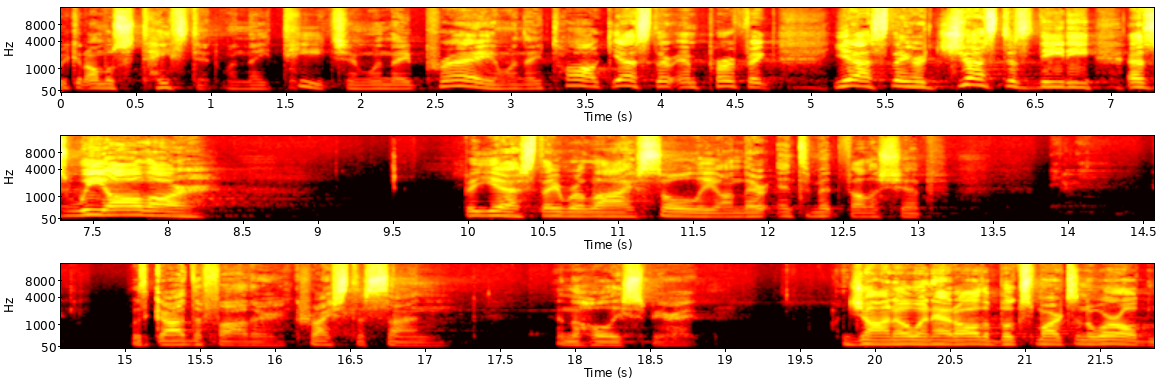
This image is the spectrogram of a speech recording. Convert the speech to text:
We can almost taste it when they teach and when they pray and when they talk. Yes, they're imperfect. Yes, they are just as needy as we all are. But yes, they rely solely on their intimate fellowship with God the Father, Christ the Son, and the Holy Spirit. John Owen had all the book smarts in the world.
